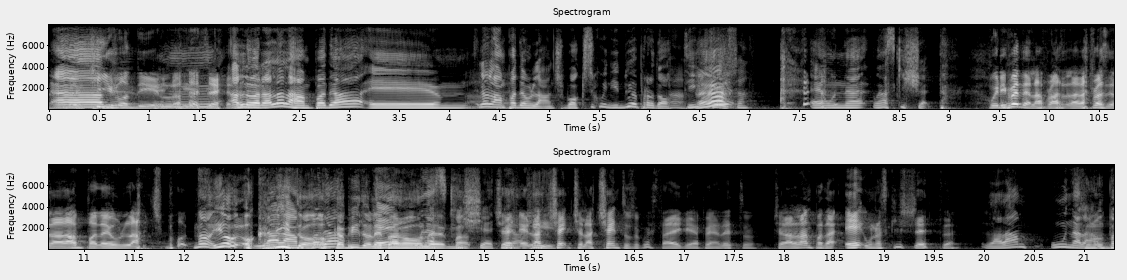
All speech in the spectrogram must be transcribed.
Ah, Chi può dirlo? Cioè, Allora, la lampada è, Ah, la lampada è un lunchbox, quindi due prodotti. Ah, cosa? È un- una schiscetta. Puoi ripetere la frase, la frase la lampada è un lunchbox? No, io ho La capito, ho capito le parole, ma. Cioè, c'è l'accento su questa eh, che hai appena detto? Cioè, la lampada è una schiscetta. La lamp- una Sono lampada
